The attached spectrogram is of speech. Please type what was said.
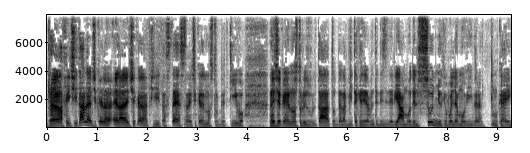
cioè la felicità è la, ricerca, è la ricerca della felicità stessa, la ricerca del nostro obiettivo, la ricerca del nostro risultato, della vita che veramente desideriamo, del sogno che vogliamo vivere, ok?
